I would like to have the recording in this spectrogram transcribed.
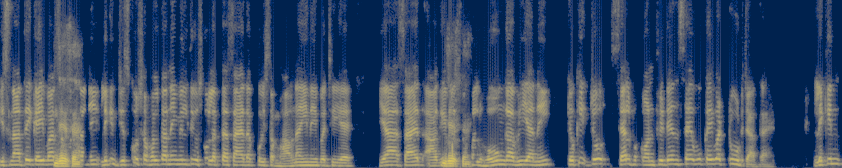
इस नाते कई बार सफलता नहीं लेकिन जिसको सफलता नहीं मिलती उसको लगता है शायद अब कोई संभावना ही नहीं बची है या शायद आगे सफल होऊँगा भी या नहीं क्योंकि जो सेल्फ कॉन्फिडेंस है वो कई बार टूट जाता है। लेकिन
